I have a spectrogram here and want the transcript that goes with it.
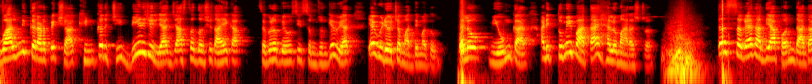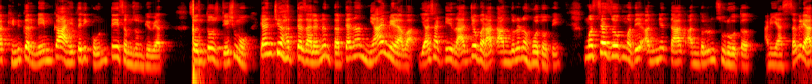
वाल्मिक कराडपेक्षा खिणकरची बीड जिल्ह्यात जास्त दहशत आहे का? सगळं व्यवस्थित समजून घेऊयात या व्हिडिओच्या माध्यमातून. हॅलो मी ओमकार आणि तुम्ही पाहताय हॅलो महाराष्ट्र. तर सगळ्यात आधी आपण दादा खिंडकर नेमका आहे तरी कोण ते समजून घेऊयात. संतोष देशमुख यांची हत्या झाल्यानंतर त्यांना न्याय मिळावा यासाठी राज्यभरात आंदोलन होत होती. मत्स्यजोगमध्ये अन्य ताग आंदोलन सुरू होतं आणि या सगळ्यात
